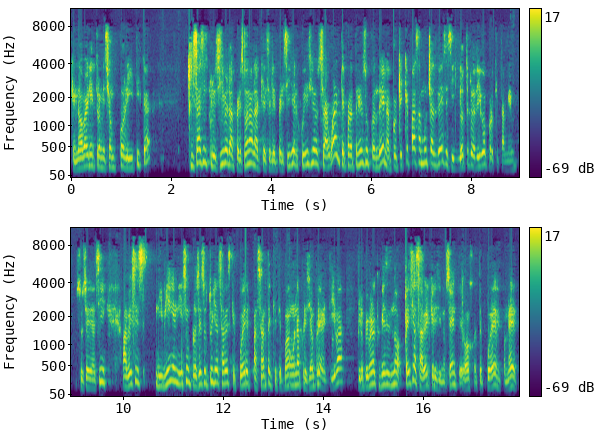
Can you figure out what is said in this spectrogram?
Que no va a haber intromisión política, quizás inclusive la persona a la que se le persigue el juicio se aguante para tener su condena, porque ¿qué pasa muchas veces? Y yo te lo digo porque también sucede así. A veces, ni bien inicia un proceso, tú ya sabes que puede pasarte que te pongan una prisión preventiva y lo primero que piensas, no, pese a saber que eres inocente, ojo, te pueden poner.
